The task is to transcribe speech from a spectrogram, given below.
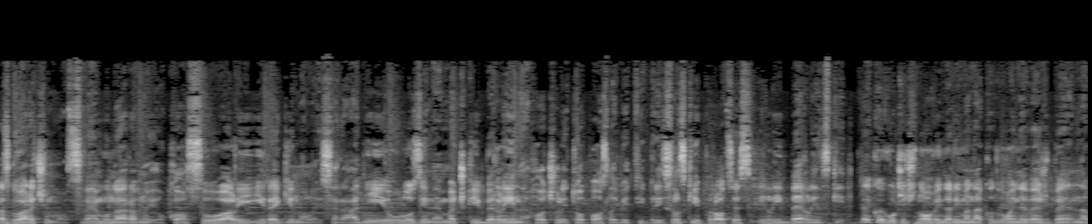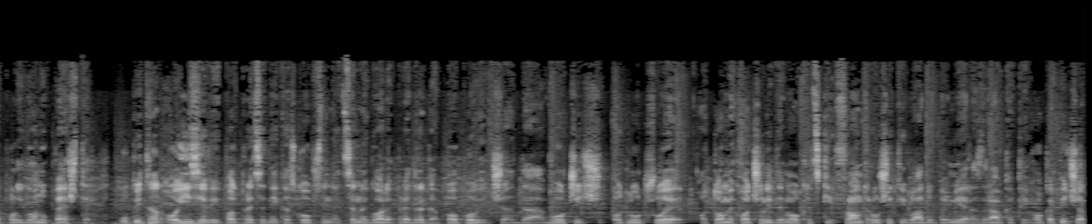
Razgovarat ćemo o svemu, naravno i o Kosovu, ali i regionalnoj saradnji i o ulozi Nemačke i Berlina. Hoće li to posle biti briselski proces ili berlinski? Rekao je Vučić novinarima nakon vojne vežbe na poligonu Pešter. Upitan o izjavi podpredsednika Skupštine Crne Gore Predraga Popovića da Vučić odlučuje o tome hoće li demokratski front rušiti vladu premijera Zdravka Krivo Okapića,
